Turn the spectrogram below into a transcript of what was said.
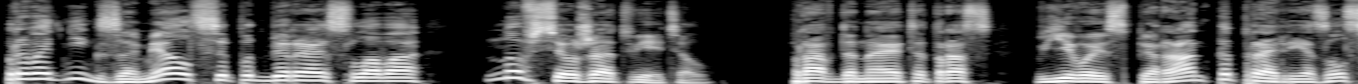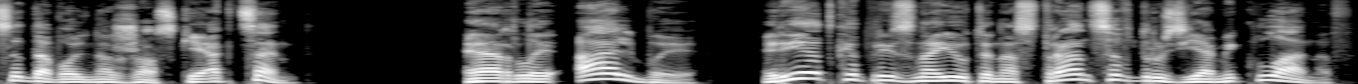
Проводник замялся, подбирая слова, но все же ответил. Правда, на этот раз в его эсперанто прорезался довольно жесткий акцент. Эрлы Альбы редко признают иностранцев друзьями кланов,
